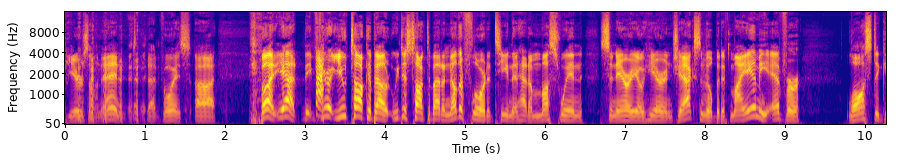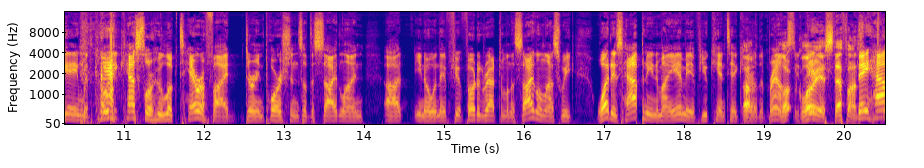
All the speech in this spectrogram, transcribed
years on end. that voice. Uh, but yeah, if you're, you talk about. We just talked about another Florida team that had a must-win scenario here in Jacksonville. But if Miami ever lost a game with Cody Kessler, who looked terrified during portions of the sideline, uh, you know, when they f- photographed him on the sideline last week, what is happening in Miami if you can't take care Oh, of the Browns? Glo- Gloria They- Stefan's They have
